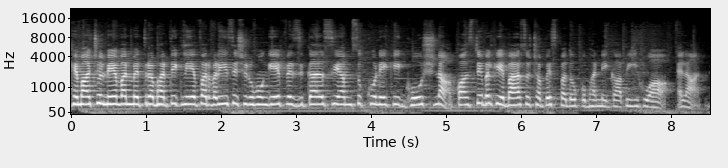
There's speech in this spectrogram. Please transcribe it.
हिमाचल में वन मित्र भर्ती के लिए फरवरी से शुरू होंगे फ़िज़िकल सीएम सुक्खू ने की घोषणा। कांस्टेबल के बाद सौ छब्बीस पदों को भरने का भी हुआ ऐलान।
